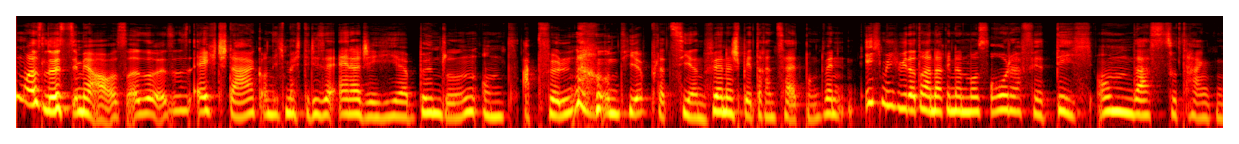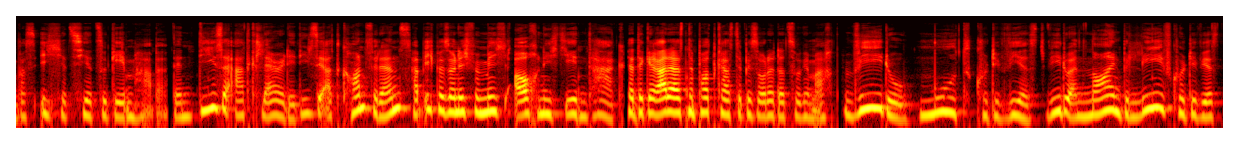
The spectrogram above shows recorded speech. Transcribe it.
irgendwas löst sie mir aus. Also es ist echt stark und ich möchte diese Energy hier bündeln und abfüllen und hier platzieren für einen späteren Zeitpunkt, wenn ich mich wieder daran erinnern muss oder für dich, um das zu tanken, was ich jetzt hier zu geben habe. Denn diese Art Clarity, diese Art Confidence habe ich persönlich für mich auch nicht jeden Tag. Ich hatte gerade erst eine Podcast-Episode dazu gemacht, wie du Mut kultivierst, wie du einen neuen Belief kultivierst,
